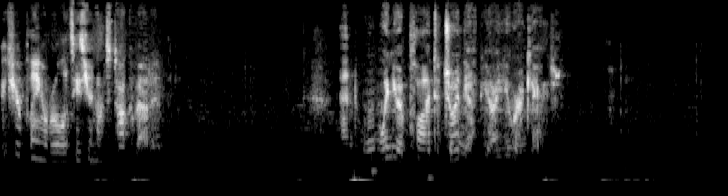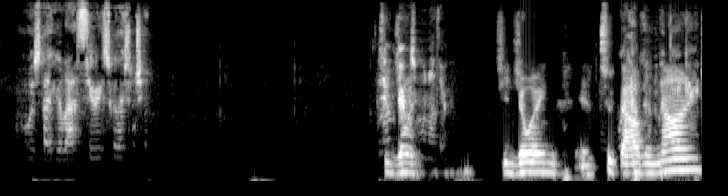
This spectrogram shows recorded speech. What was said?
If you're playing a role, it's easier not to talk about it. And when you applied to join the FBI, you were engaged. Was that your last serious relationship? She No, joined-. She joined in What happened with the 2009,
